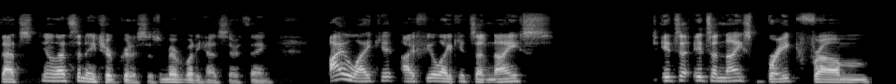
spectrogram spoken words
that's you know that's the nature of criticism. Everybody has their thing. I like it. I feel like it's a nice. It's a it's a nice break from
